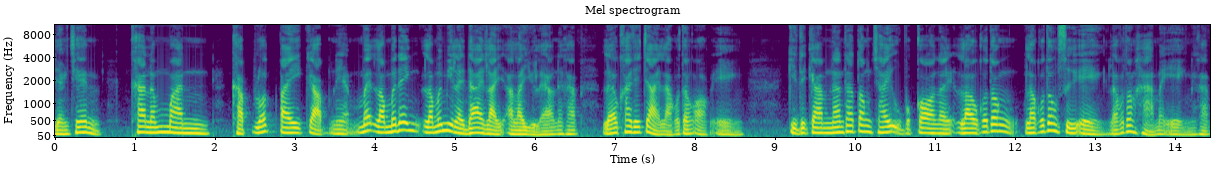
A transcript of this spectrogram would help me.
อย่างเช่น ค่าน้ำมันขับรถไปกลับเนี่ยไม่เราไม่ได้เราไม่มีไรายได้อะไรอะไรอยู่แล้วนะครับ แล้วค่าใช้จ่ายเราก็ต้องออกเอง กิจกรรมนั้นถ้าต้องใช้อุปกรณ์อะไรเราก็ต้องเราก็ต้องซื้อเอง เราก็ต้องหามาเองนะครับ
